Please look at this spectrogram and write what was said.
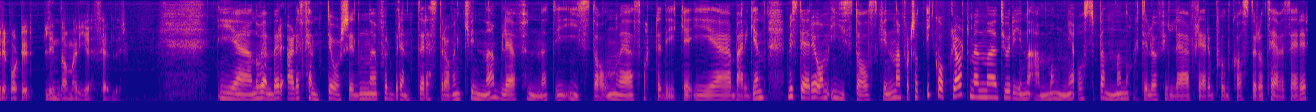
Reporter Linda Marie Fedler. I eh, november er det 50 år siden forbrente rester av en kvinne ble funnet i Isdalen ved Svartediket i eh, Bergen. Mysteriet om Isdalskvinnen er fortsatt ikke oppklart, men eh, teoriene er mange og spennende nok til å fylle flere podkaster og TV-serier,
